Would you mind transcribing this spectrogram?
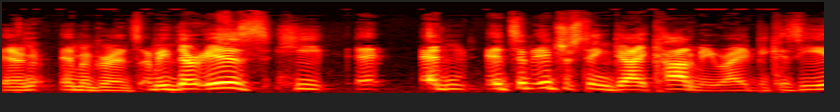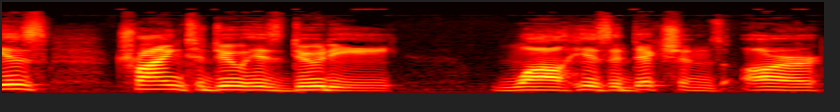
im- immigrants. I mean, there is he, and it's an interesting dichotomy, right? Because he is trying to do his duty while his addictions are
